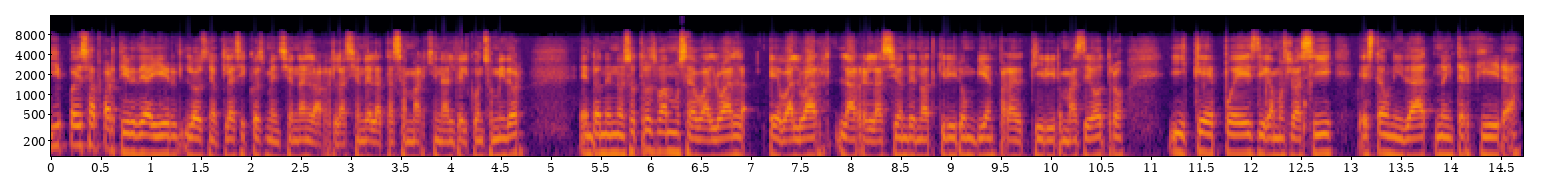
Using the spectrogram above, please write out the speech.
Y pues a partir de ahí los neoclásicos mencionan la relación de la tasa marginal del consumidor, en donde nosotros vamos a evaluar, evaluar la relación de no adquirir un bien para adquirir más de otro y que pues digámoslo así, esta unidad no interfiera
